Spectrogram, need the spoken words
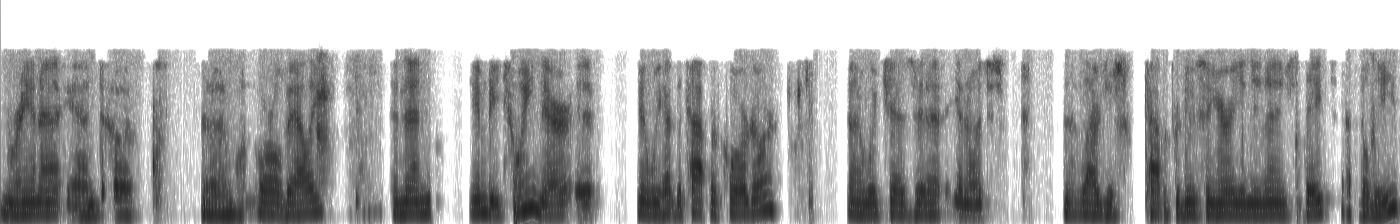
Marana and uh, uh, Oro Valley. And then in between there, it, you know, we have the copper corridor, uh, which has, uh, you know, it's the largest copper producing area in the United States, I believe,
